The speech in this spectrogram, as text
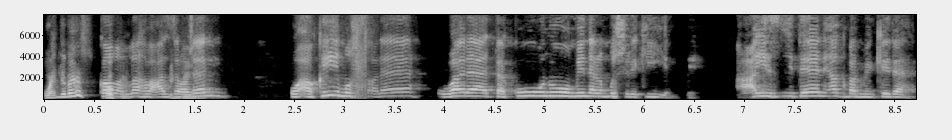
واحدة بس؟ قال أوكي. الله عز وجل وأقيموا الصلاة ولا تكونوا من المشركين. عايز إيه تاني أكبر من كده.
